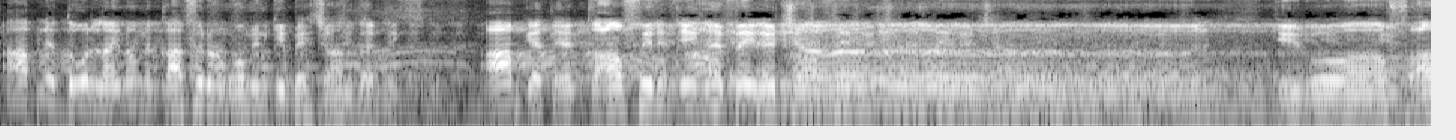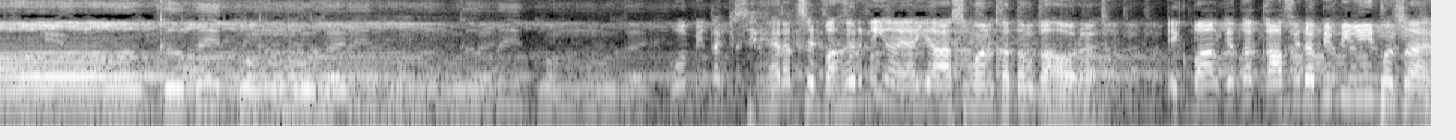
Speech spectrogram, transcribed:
آپ نے دو لائنوں میں کافر اور مومن کی پہچان کر دی۔ آپ کہتے ہیں، کافر کی ہے پہچان۔ کہ وہ آفاق میں گم گئے۔ وہ ابھی تک حیرت سے باہر نہیں آیا، یہ آسمان ختم کہا ہو رہا ہے؟ اقبال کہتا کافر ابھی بھی یہی پھنسا ہے۔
